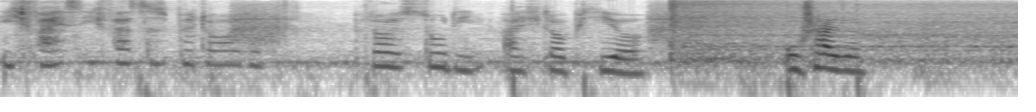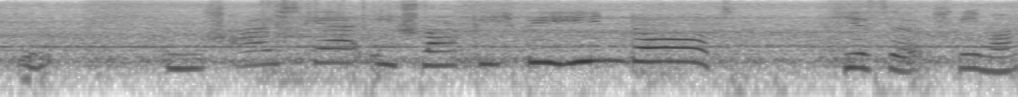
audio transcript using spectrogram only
Ich weiß nicht, was das bedeutet. Bedeutet Studi. Ah, ich glaube hier. Oh, scheiße. Oh, du Scheißkerl. Ich schlag dich behindert. Hier ist der Schneemann.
